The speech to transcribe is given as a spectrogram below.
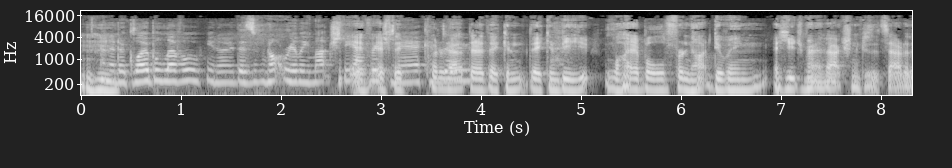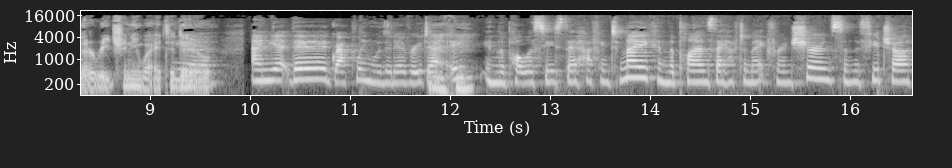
And at a global level, you know, there's not really much the average if they mayor can put it do. out there, they can they can be liable for not doing a huge amount of action because it's out of their reach anyway to do. And yet they're grappling with it every day Mm-hmm. in the policies they're having to make and the plans they have to make for insurance in the future.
